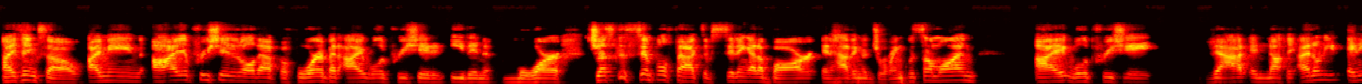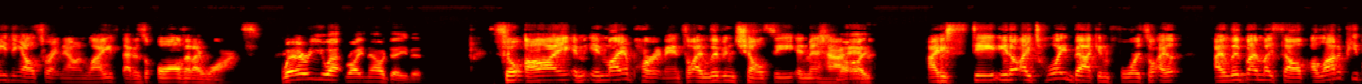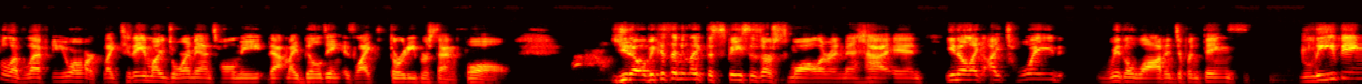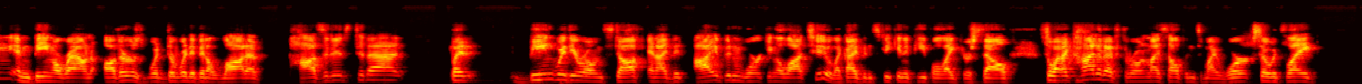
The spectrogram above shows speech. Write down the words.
I think so. I mean, I appreciated all that before, but I will appreciate it even more. Just the simple fact of sitting at a bar and having a drink with someone, I will appreciate that and nothing. I don't need anything else right now in life. That is all that I want. Where are you at right now, David? So I am in my apartment. So I live in Chelsea in Manhattan. Nice. I stayed, you know, I toyed back and forth. So I I live by myself. A lot of people have left New York. Like today my doorman told me that my building is like 30% full. You know, because I mean like the spaces are smaller in Manhattan. You know, like I toyed with a lot of different things. Leaving and being around others would there would have been a lot of positives to that. But being with your own stuff and I've been I've been working a lot too. Like I've been speaking to people like yourself. So I kind of have thrown myself into my work. So it's like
